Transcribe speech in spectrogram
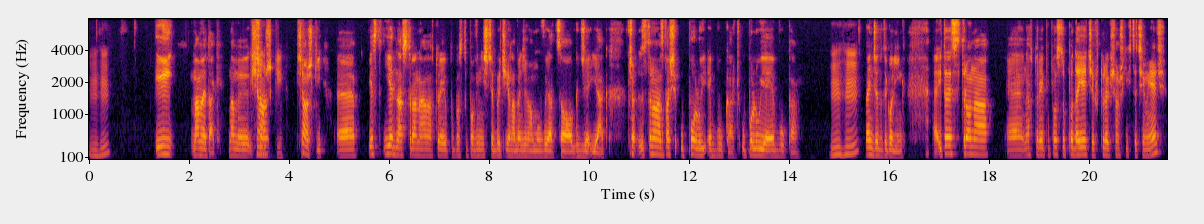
Mhm. I mamy tak. Mamy książ- Książki. książki. E, jest jedna strona, na której po prostu powinniście być i ona będzie wam mówiła co, gdzie i jak. Strona nazywa się Upoluj e-booka, czy Upoluje e-booka. Mhm. Będzie do tego link. E, I to jest strona, e, na której po prostu podajecie, które książki chcecie mieć,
